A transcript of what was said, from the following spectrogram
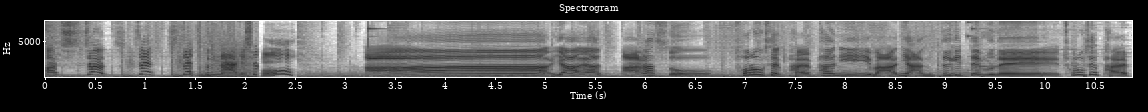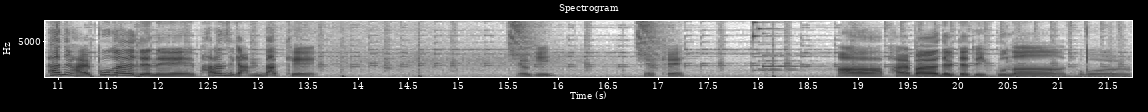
아! 진짜 진짜 진짜 존나 하기 싫어. 아 야 야 알았어. 초록색 발판이 많이 안 뜨기 때문에 초록색 발판을 밟고 가야 되네. 파란색이 안 닿게 여기. 이렇게 아 밟아야 될 때도 있구나 저걸.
